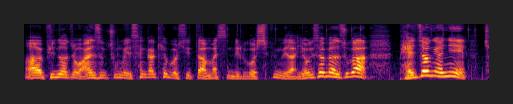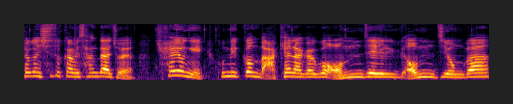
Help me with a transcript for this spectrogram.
어, 비노 좀 완승 충분히 생각해 볼 수 있다 말씀드리고 싶습니다. 여기서 변수가 배정현이 최근 시속감이 상당히 좋아요. 최영이 후미권 막혀 나가고 엄재일 엄지용과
